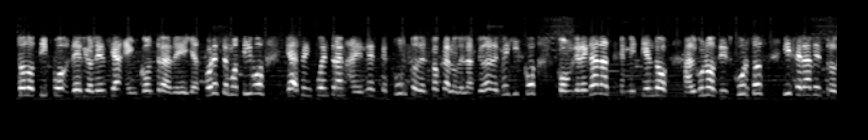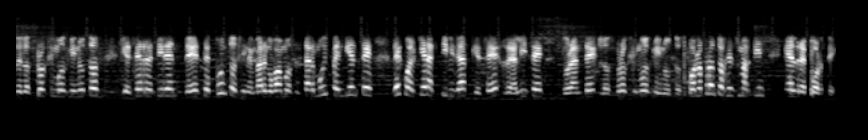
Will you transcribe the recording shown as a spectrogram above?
todo tipo de violencia en contra de ellas. Por este motivo, ya se encuentran en este punto del Zócalo de la Ciudad de México, congregadas, emitiendo algunos discursos y será dentro de los próximos minutos que se retiren de este punto. Sin embargo, vamos a estar muy pendientes de cualquier actividad que se realice durante los próximos minutos. Por lo pronto, Jesús Martín, el reporte.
